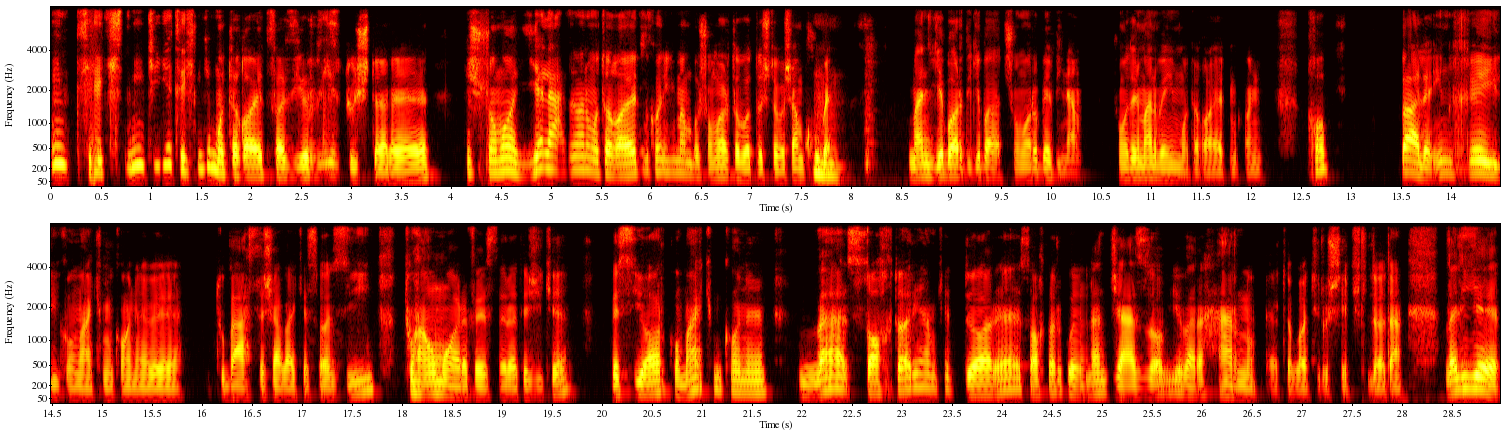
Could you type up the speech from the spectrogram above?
این تکنیک یه تکنیک متقاعد سازی ریز توش داره که شما یه لحظه من متقاعد می‌کنی که من با شما ارتباط داشته باشم خوبه. من یه بار دیگه باید شما رو ببینم. شما داری منو به این متقاعد می‌کنی. خب بله این خیلی کمک می‌کنه به تو بحث شبکه سازی تو همون معارف استراتژیکه. بسیار کمک می‌کنه و ساختاری هم که داره ساختار کلا جذابیه برای هر نوع ارتباطی رو شکل دادن. ولی یه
